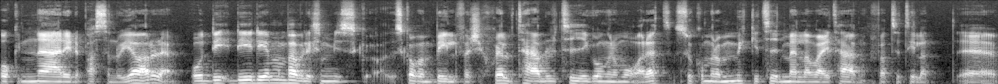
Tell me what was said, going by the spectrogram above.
Och när är det passande att göra det? Och det, det är det man behöver liksom skapa en bild för sig själv. Tävlar du 10 gånger om året så kommer du ha mycket tid mellan varje tävling för att se till att eh,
